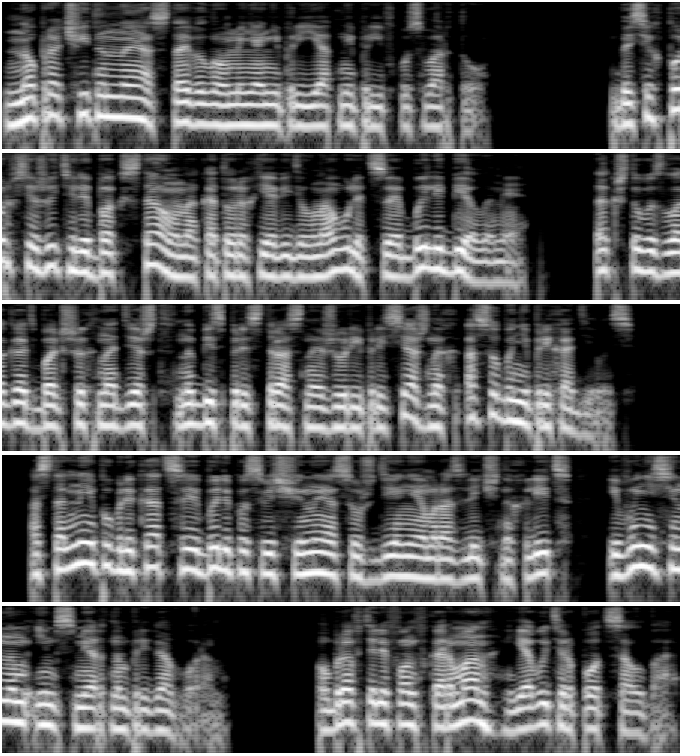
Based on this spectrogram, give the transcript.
но прочитанное оставило у меня неприятный привкус во рту. До сих пор все жители Бакстауна, которых я видел на улице, были белыми, так что возлагать больших надежд на беспристрастное жюри присяжных особо не приходилось. Остальные публикации были посвящены осуждениям различных лиц и вынесенным им смертным приговорам. Убрав телефон в карман, я вытер пот со лба.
